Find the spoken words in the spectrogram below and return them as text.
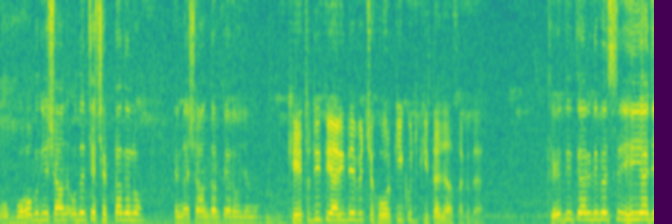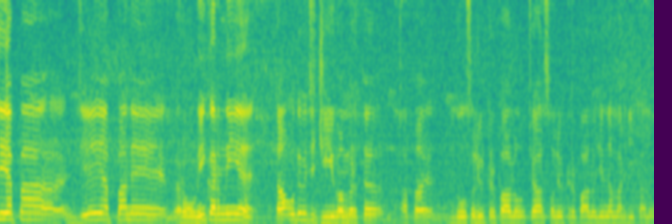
ਉਹ ਬਹੁਤ ਵਧੀਆ ਸ਼ਾਨ ਉਹਦੇ 'ਚ ਛਿੱਟਾ ਦੇ ਲਓ ਇੰਨਾ ਸ਼ਾਨਦਾਰ ਤਿਆਰ ਹੋ ਜਾਂਦਾ। ਖੇਤ ਦੀ ਤਿਆਰੀ ਦੇ ਵਿੱਚ ਹੋਰ ਕੀ ਕੁਝ ਕੀਤਾ ਜਾ ਸਕਦਾ ਹੈ? ਖੇਤ ਦੀ ਤਿਆਰੀ ਦੇ ਵਿੱਚ ਇਹੀ ਹੈ ਜੇ ਆਪਾਂ ਜੇ ਆਪਾਂ ਨੇ ਰੌਣੀ ਕਰਨੀ ਹੈ ਤਾਂ ਉਹਦੇ ਵਿੱਚ ਜੀਵ ਅੰਮ੍ਰਿਤ ਆਪਾਂ 200 ਲੀਟਰ ਪਾ ਲਓ 400 ਲੀਟਰ ਪਾ ਲਓ ਜਿੰਨਾ ਮਰਜ਼ੀ ਪਾ ਲਓ।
